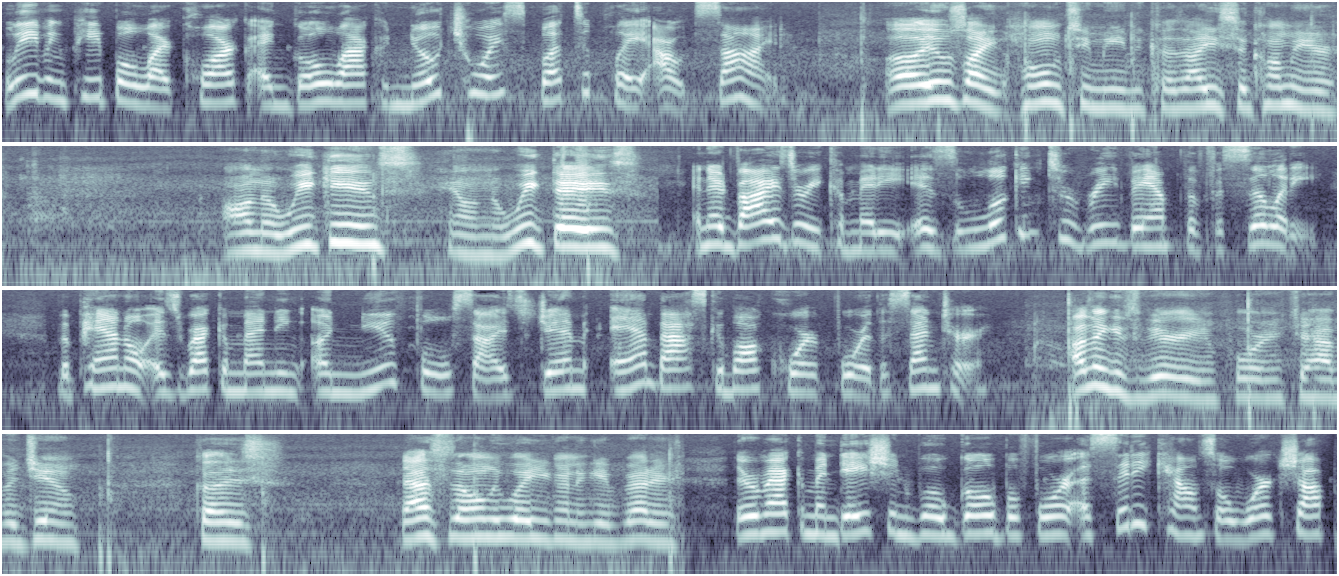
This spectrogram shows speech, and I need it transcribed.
leaving people like Clark and Golak no choice but to play outside. Uh, it was like home to me because I used to come here on the weekends and on the weekdays. An advisory committee is looking to revamp the facility. The panel is recommending a new full-size gym and basketball court for the center. I think it's very important to have a gym because that's the only way you're going to get better. The recommendation will go before a city council workshop.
